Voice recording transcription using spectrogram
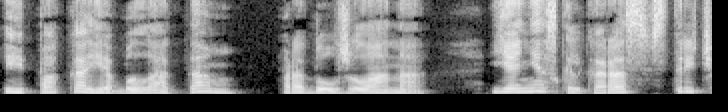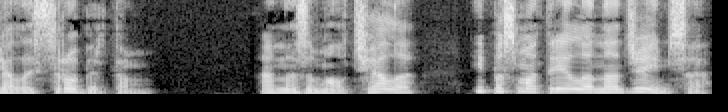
«И пока я была там», — продолжила она, — «я несколько раз встречалась с Робертом». Она замолчала и посмотрела на Джеймса,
